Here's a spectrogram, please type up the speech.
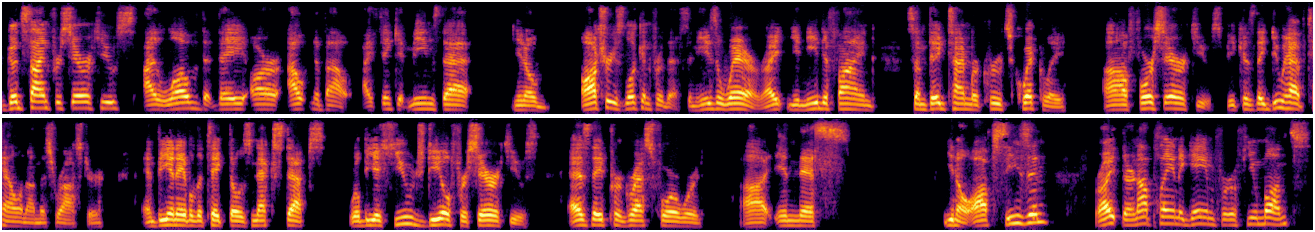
a good sign for Syracuse. I love that they are out and about. I think it means that, you know, Autry's looking for this and he's aware, right? You need to find some big time recruits quickly uh, for Syracuse because they do have talent on this roster, and being able to take those next steps will be a huge deal for Syracuse as they progress forward uh, in this, you know, off season. Right, they're not playing a game for a few months,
